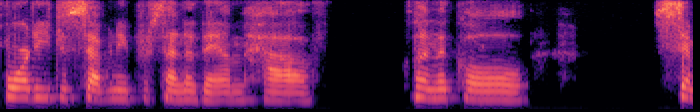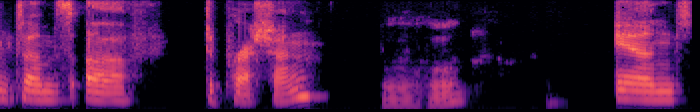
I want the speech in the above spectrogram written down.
40 to 70% of them have clinical symptoms of depression. Mm-hmm. And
